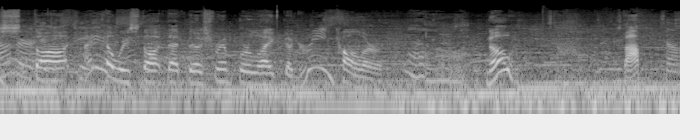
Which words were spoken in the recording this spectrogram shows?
I always thought I always thought that the shrimp were like a green color. No? Stop. So,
